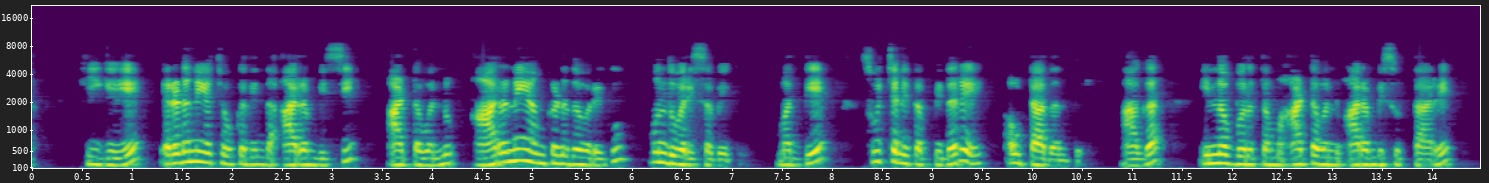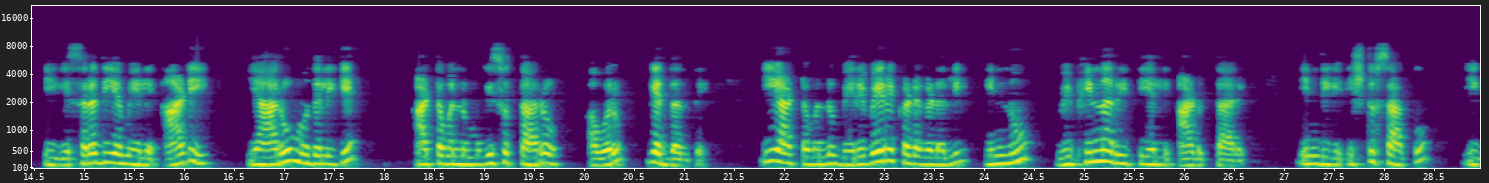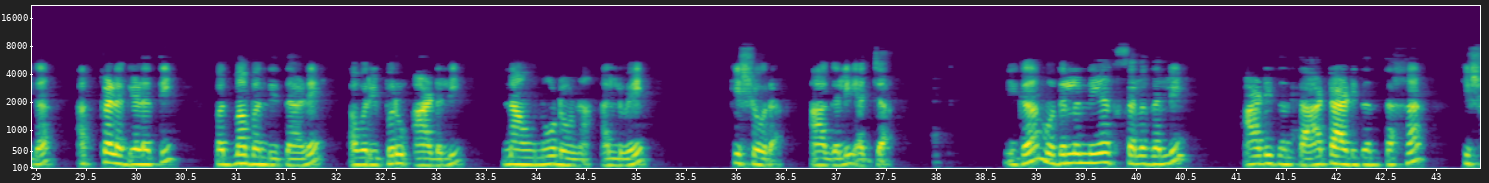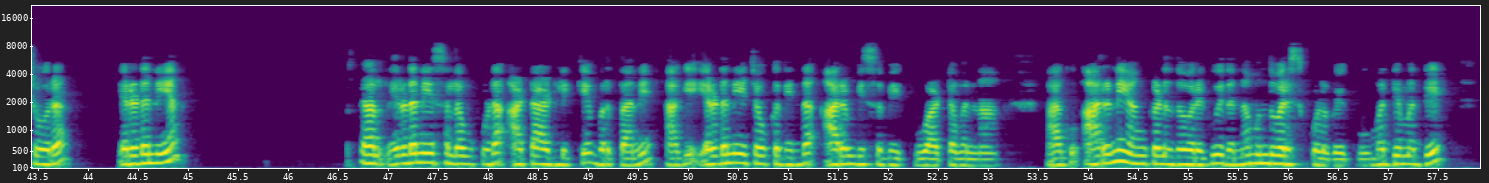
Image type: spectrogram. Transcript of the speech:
ಹೀಗೆಯೇ ಎರಡನೆಯ ಚೌಕದಿಂದ ಆರಂಭಿಸಿ ಆಟವನ್ನು ಆರನೇ ಅಂಕಣದವರೆಗೂ ಮುಂದುವರಿಸಬೇಕು. ಮಧ್ಯೆ ಸೂಚನೆ ತಪ್ಪಿದರೆ ಔಟ್ ಆದಂತೆ ಆಗ ಇನ್ನೊಬ್ಬರು ತಮ್ಮ ಆಟವನ್ನು ಆರಂಭಿಸುತ್ತಾರೆ. ಹೀಗೆ ಸರದಿಯ ಮೇಲೆ ಆಡಿ ಯಾರೂ ಮೊದಲಿಗೆ ಆಟವನ್ನು ಮುಗಿಸುತ್ತಾರೋ ಅವರು ಗೆದ್ದಂತೆ. ಈ ಆಟವನ್ನು ಬೇರೆ ಬೇರೆ ಕಡೆಗಳಲ್ಲಿ ಇನ್ನೂ ವಿಭಿನ್ನ ರೀತಿಯಲ್ಲಿ ಆಡುತ್ತಾರೆ. ಇಂದಿಗೆ ಇಷ್ಟು ಸಾಕು. ಈಗ ಅಕ್ಕಳ ಗೆಳತಿ ಪದ್ಮ ಬಂದಿದ್ದಾಳೆ. ಅವರಿಬ್ಬರು ಆಡಲಿ. ನಾವು ನೋಡೋಣ ಅಲ್ವೇ? ಕಿಶೋರ, ಆಗಲಿ ಅಜ್ಜ. ಈಗ ಮೊದಲನೆಯ ಸಲದಲ್ಲಿ ಆಡಿದಂತ, ಆಟ ಆಡಿದಂತಹ ಕಿಶೋರ, ಎರಡನೆಯ ಎರಡನೆಯ ಸಲವೂ ಕೂಡ ಆಟ ಆಡ್ಲಿಕ್ಕೆ ಬರ್ತಾನೆ. ಹಾಗೆ ಎರಡನೇ ಚೌಕದಿಂದ ಆರಂಭಿಸಬೇಕು ಆಟವನ್ನ. ಹಾಗೂ ಆರನೇ ಅಂಕಣದವರೆಗೂ ಇದನ್ನ ಮುಂದುವರಿಸಿಕೊಳ್ಳಬೇಕು ಮಧ್ಯೆ ಮಧ್ಯೆ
